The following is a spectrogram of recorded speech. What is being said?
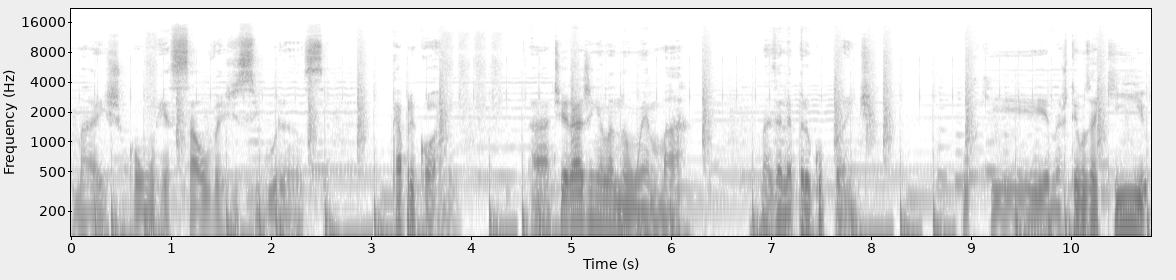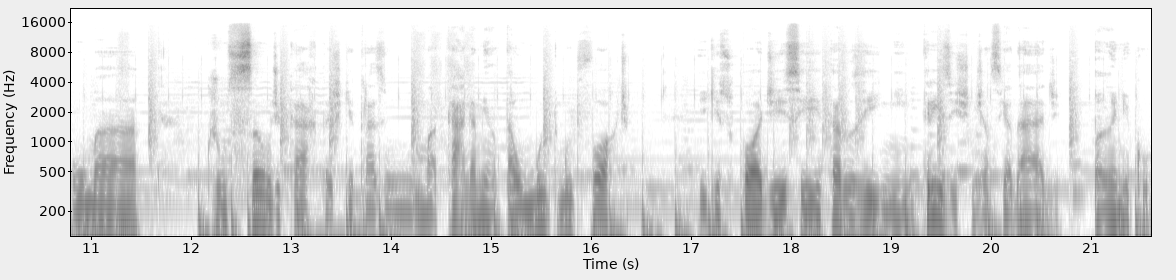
mas com ressalvas de segurança. Capricórnio. A tiragem ela não é má, mas ela é preocupante. Porque nós temos aqui uma junção de cartas que trazem uma carga mental muito, muito forte e que isso pode se traduzir em crises de ansiedade, pânico,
